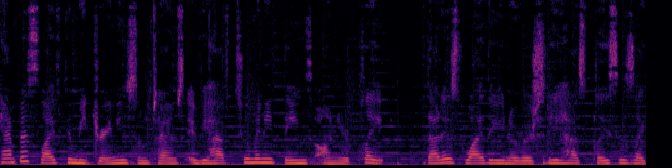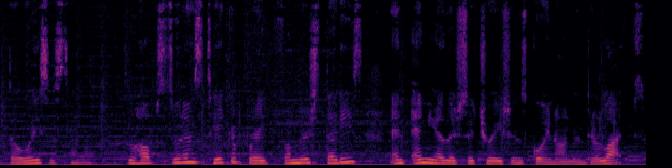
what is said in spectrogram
Campus life can be draining sometimes if you have too many things on your plate. That is why the university has places like the Oasis Center to help students take a break from their studies and any other situations going on in their lives.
